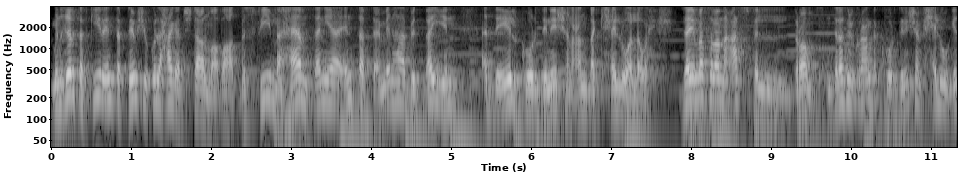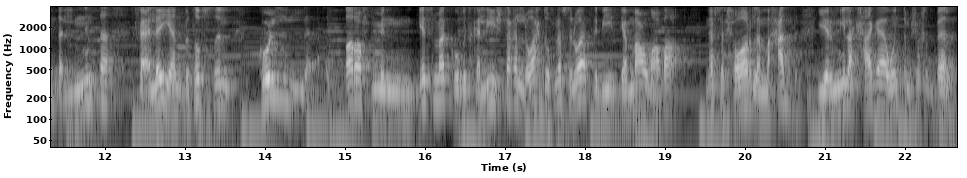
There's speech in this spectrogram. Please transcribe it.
من غير تفكير انت بتمشي وكل حاجة بتشتغل مع بعض. بس في مهام تانية انت بتعملها بتبين قد إيه ال coordination عندك حلو ولا وحش. زي مثلا عزف الدرامز انت لازم يكون عندك coordination حلو جدا لأن انت فعليا بتفصل كل طرف من جسمك وبتخليه يشتغل لوحده وفي نفس الوقت بيتجمعوا مع بعض. نفس الحوار لما حد يرمي لك حاجة وانت مش واخد بالك.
